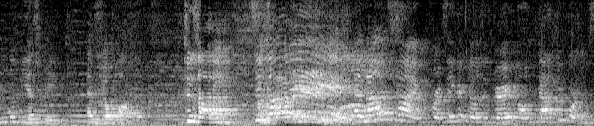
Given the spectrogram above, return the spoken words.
you will be as great as your father. To Zali! To Zali! And now for our sacred village's very own dance performance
